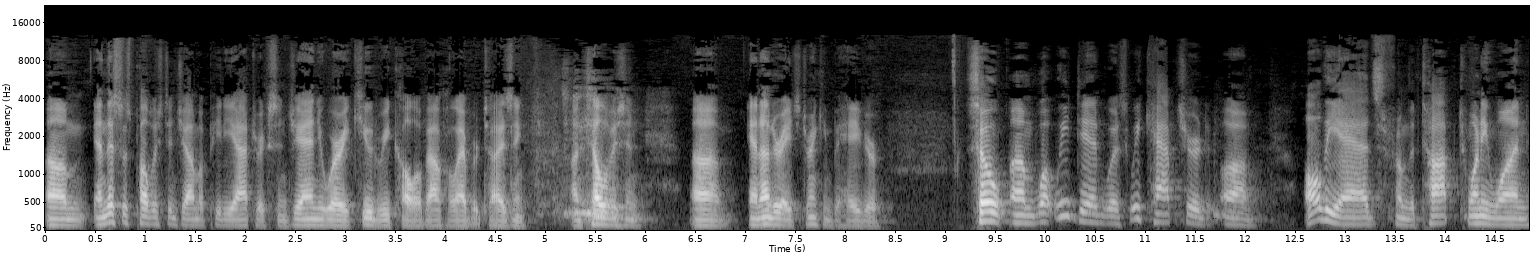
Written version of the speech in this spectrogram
Um, and this was published in JAMA Pediatrics in January, Cued Recall of Alcohol Advertising on Television uh, and underage drinking behavior. So um, what we did was we captured uh, all the ads from the top 21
